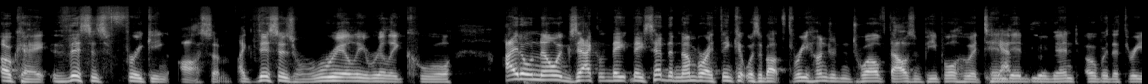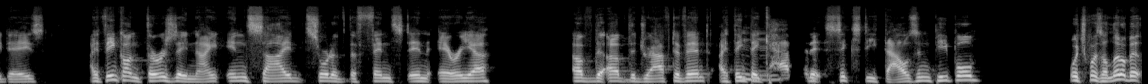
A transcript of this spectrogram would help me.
okay this is freaking awesome like this is really really cool I don't know exactly. They they said the number. I think it was about three hundred and twelve thousand people who attended the event over the three days. I think on Thursday night, inside sort of the fenced in area of the of the draft event, I think they Mhm. capped it at sixty thousand people, which was a little bit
